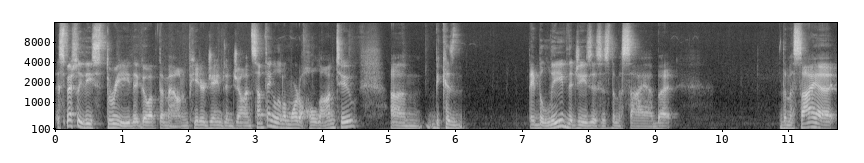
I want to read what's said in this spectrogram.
especially these three that go up the mountain Peter, James, and John something a little more to hold on to um, because they believe that Jesus is the Messiah, but the Messiah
